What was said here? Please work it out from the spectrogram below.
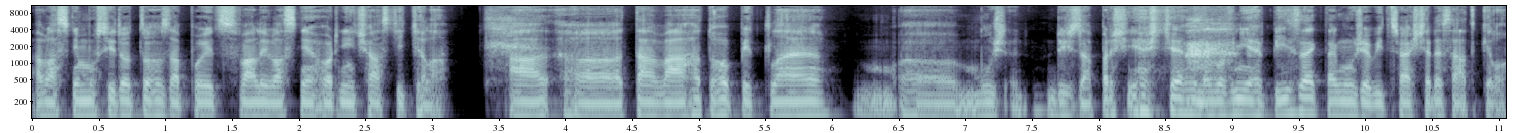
a vlastně musí do toho zapojit svaly vlastně horní části těla. A uh, ta váha toho pytle, uh, může, když zaprší ještě, nebo v ní je písek, tak může být třeba 60 kilo.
